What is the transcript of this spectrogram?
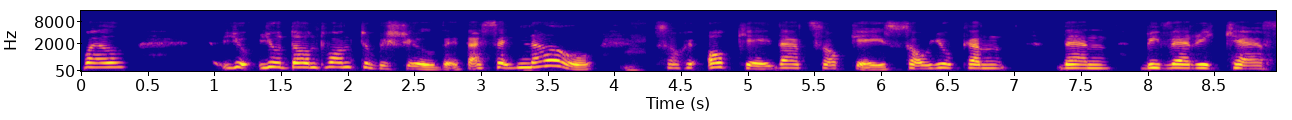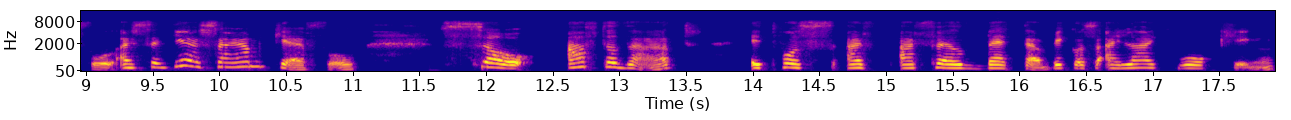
well, you you don't want to be shielded. I said no. So he, okay, that's okay. So you can then be very careful. I said yes, I am careful. So after that, it was I I felt better because I like walking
